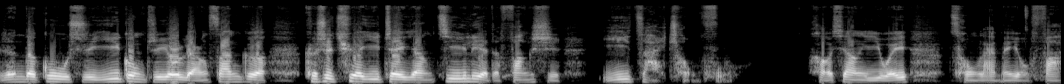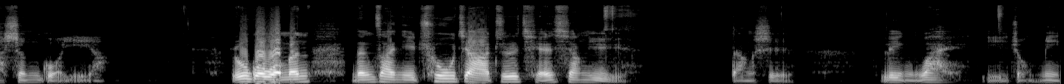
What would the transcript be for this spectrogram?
人的故事一共只有两三个，可是却以这样激烈的方式一再重复，好像以为从来没有发生过一样。如果我们能在你出嫁之前相遇，当是另外一种命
